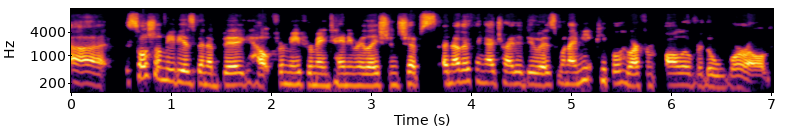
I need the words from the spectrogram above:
uh, social media has been a big help for me for maintaining relationships. Another thing I try to do is when I meet people who are from all over the world,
